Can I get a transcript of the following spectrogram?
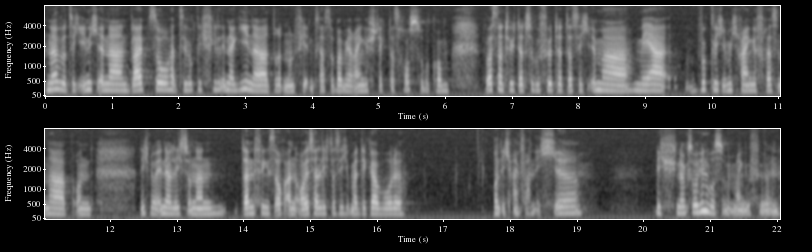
ne, wird sich eh nicht ändern, bleibt so, hat sie wirklich viel Energie in der dritten und vierten Klasse bei mir reingesteckt, das rauszubekommen. Was natürlich dazu geführt hat, dass ich immer mehr wirklich in mich reingefressen habe und nicht nur innerlich, sondern dann fing es auch an äußerlich, dass ich immer dicker wurde und ich einfach nicht, äh, nicht nirgendwo hin wusste mit meinen Gefühlen.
